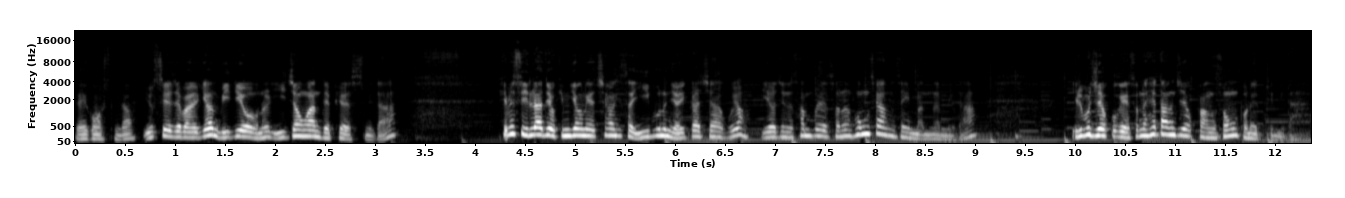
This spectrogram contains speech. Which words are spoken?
네, 고맙습니다. 뉴스의 재발견 미디어 오늘 이정환 대표였습니다. KBS 일라디오 김경래의 최강기사 2부는 여기까지 하고요. 이어지는 3부에서는 홍세아 선생님 만납니다. 일부 지역국에서는 해당 지역 방송 보내드립니다.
